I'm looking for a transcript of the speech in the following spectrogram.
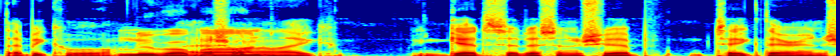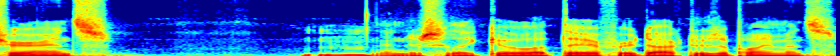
That'd be cool. Nouveau I just want to Monde. like get citizenship, take their insurance, hmm and just like go up there for doctor's appointments.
